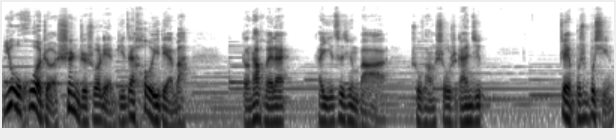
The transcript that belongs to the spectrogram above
又或者甚至说脸皮再厚一点吧，等她回来，她一次性把厨房收拾干净，这也不是不行。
